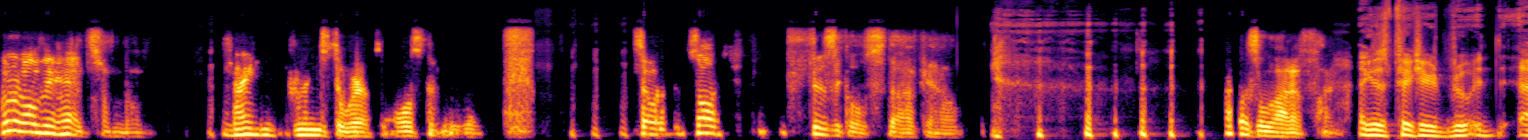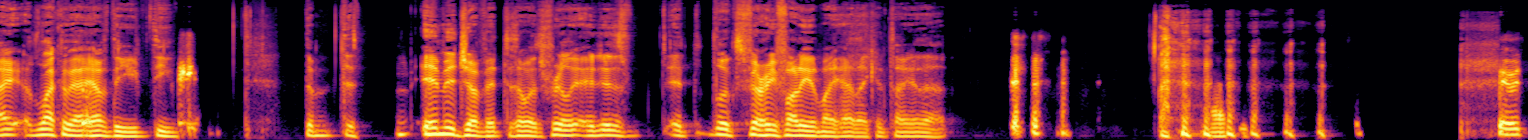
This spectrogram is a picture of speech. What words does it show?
put it over your head, from 90 degrees to where it's supposed to be. so it's all physical stuff, you know. that was a lot of fun. I just pictured. I luckily I have the the the the image of it, so it's really it is it looks very funny in my head. I can tell you that. It,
